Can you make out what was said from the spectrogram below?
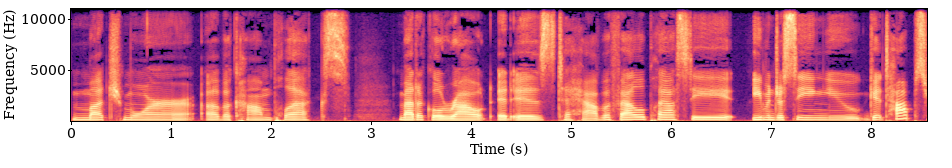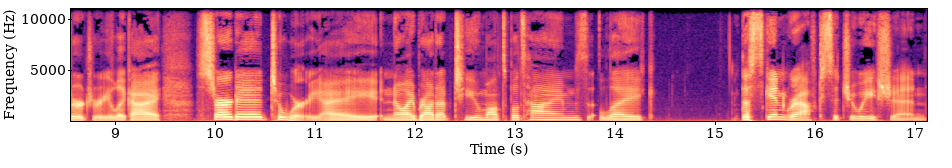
much more of a complex medical route it is to have a phalloplasty, even just seeing you get top surgery. Like, I started to worry. I know I brought up to you multiple times, like the skin graft situation,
